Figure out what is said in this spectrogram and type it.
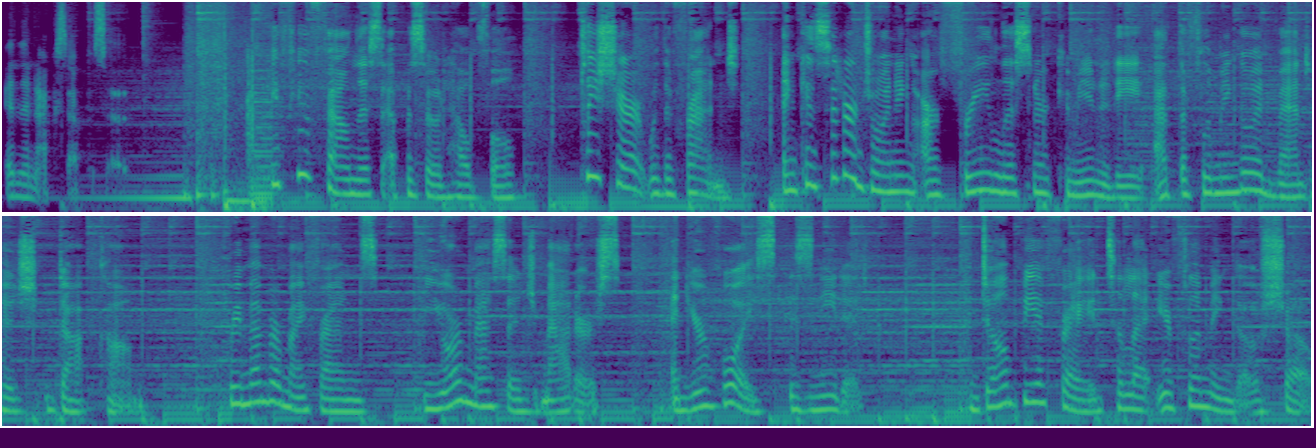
in the next episode. If you found this episode helpful, please share it with a friend and consider joining our free listener community at theflamingoadvantage.com. Remember, my friends, your message matters and your voice is needed. Don't be afraid to let your flamingo show.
